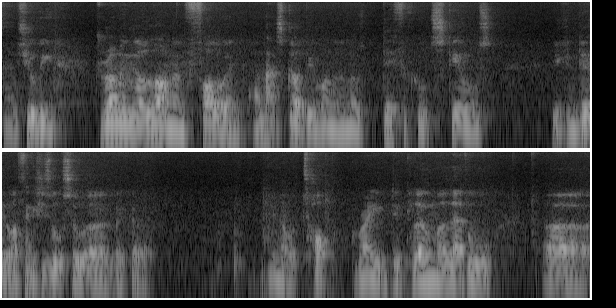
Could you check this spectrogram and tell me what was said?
and she'll be drumming along and following, and that's got to be one of the most difficult skills you can do. I think she's also a like a you know a top grade diploma level uh,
